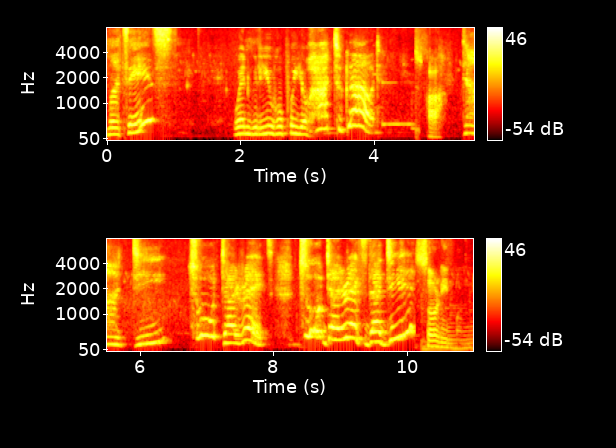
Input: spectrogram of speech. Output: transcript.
Martins, when will you open your heart to God? Ah. Daddy, too direct. Too direct, Daddy. Sorry, Mom.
